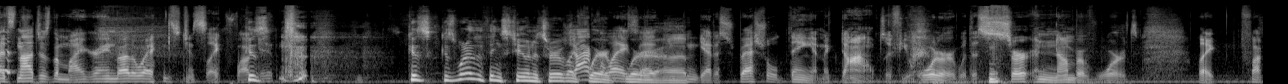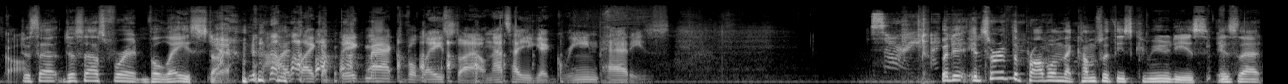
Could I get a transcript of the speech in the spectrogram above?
it's not just the migraine, by the way. It's just like fuck 'Cause it. Because one of the things too, and it's sort of like Jacques where where said uh, you can get a special thing at McDonald's if you order with a certain number of words. Like fuck off. just a, just ask for it valet style. yeah, I'd like a Big Mac Valet style, and that's how you get green patties. Sorry. I But it, it's sort of the problem that comes with these communities is that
